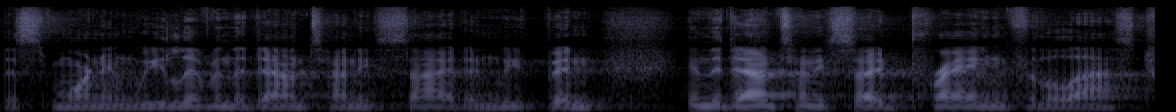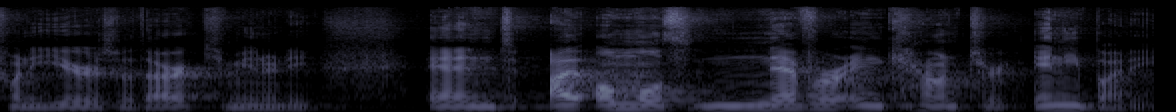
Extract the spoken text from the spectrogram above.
this morning, we live in the downtown east side, and we've been in the downtown east side praying for the last 20 years with our community. And I almost never encounter anybody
